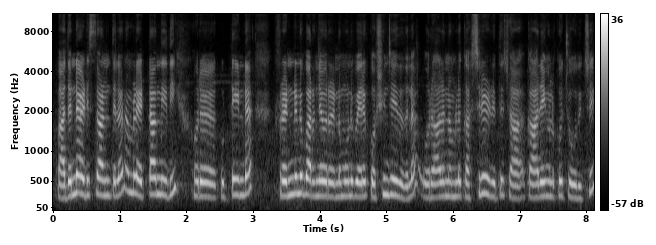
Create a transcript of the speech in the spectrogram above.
അപ്പോൾ അതിന്റെ അടിസ്ഥാനത്തിൽ നമ്മൾ എട്ടാം തീയതി ഒരു കുട്ടീന്റെ ഫ്രണ്ടിന് പറഞ്ഞ ഒരു രണ്ട് മൂന്ന് പേരെ ക്വസ്റ്റ്യൻ ചെയ്തതിൽ ഒരാളെ നമ്മൾ കസ്റ്റഡി എടുത്ത് കാര്യങ്ങളൊക്കെ ചോദിച്ച്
